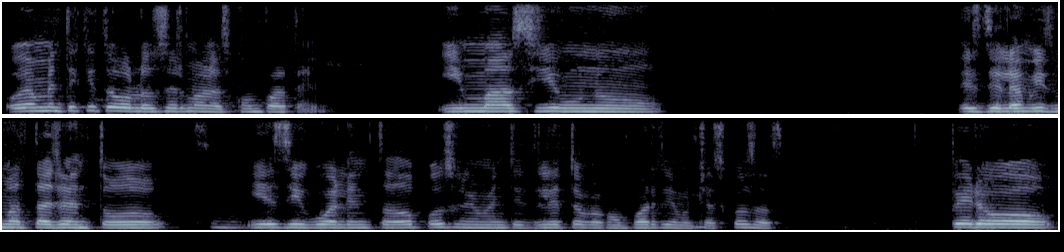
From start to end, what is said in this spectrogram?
Obviamente que todos los hermanos comparten. Y más si uno es de la misma talla en todo Sí. y es igual en todo, pues obviamente le toca compartir muchas cosas. Pero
